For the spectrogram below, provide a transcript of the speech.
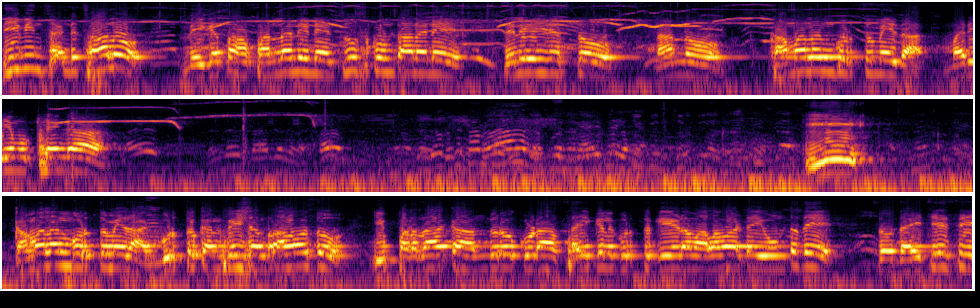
దీవించండి చాలు. మిగతా పనులని నేను చూసుకుంటానని తెలియజేస్తూ నన్ను కమలం గుర్తు మీద మరీ ముఖ్యంగా ఈ కమలం గుర్తు మీద గుర్తు కన్ఫ్యూజన్ రావద్దు. ఇప్పటిదాకా అందరూ కూడా సైకిల్ గుర్తు గీయడం అలవాటై ఉంటది. సో దయచేసి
